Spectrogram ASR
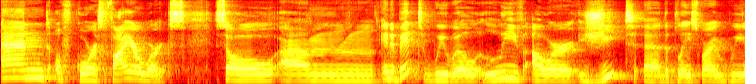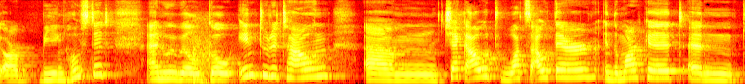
and of course fireworks. So um, in a bit we will leave our gîte, uh, the place where we are being hosted, and we will go into the town, um, check out what's out there in the market, and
